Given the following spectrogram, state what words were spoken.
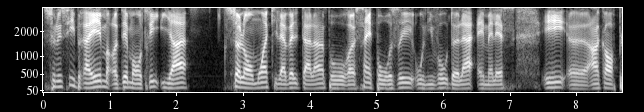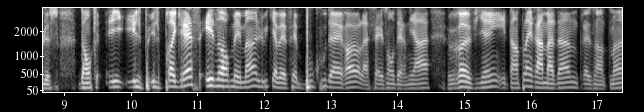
Sunusi Ibrahim a démontré hier selon moi, qu'il avait le talent pour euh, s'imposer au niveau de la MLS et euh, encore plus. Donc, il, progresse énormément. Lui qui avait fait beaucoup d'erreurs la saison dernière revient, est en plein ramadan présentement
